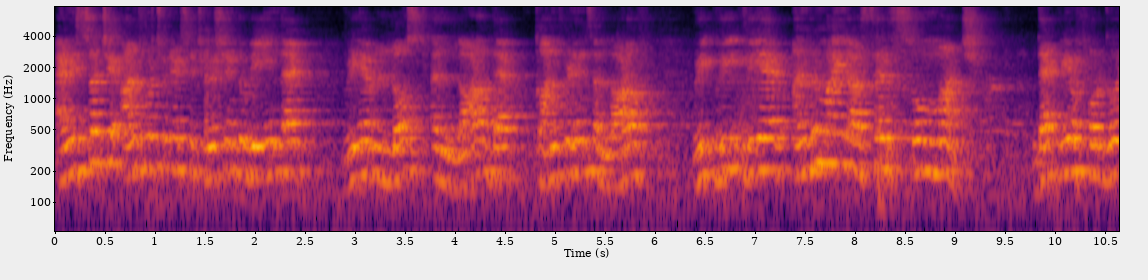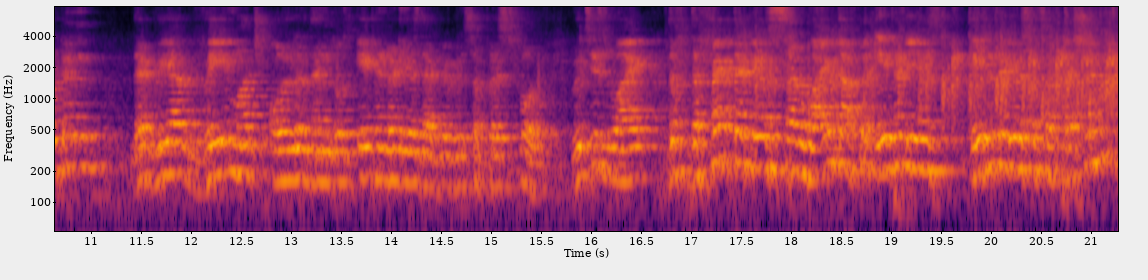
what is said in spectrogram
And it's such an unfortunate situation to be in that we have lost a lot of that confidence, a lot of, we, we, we have undermined ourselves so much that we have forgotten that we are way much older than those 800 years that we have been suppressed for. Which is why the, the fact that we have survived after 800 years, 800 years of suppression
